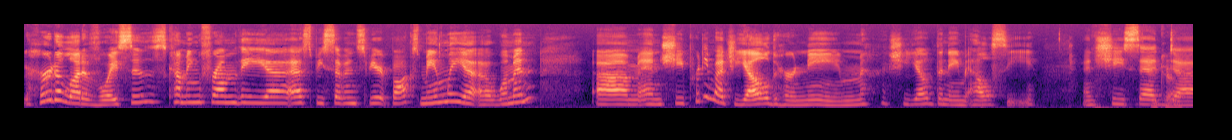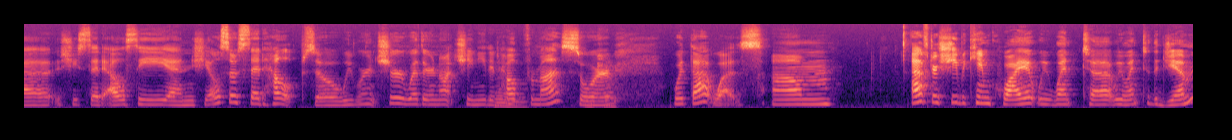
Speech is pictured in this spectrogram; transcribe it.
heard a lot of voices coming from the uh, SB7 Spirit Box, mainly a, a woman. Um, and she pretty much yelled her name. She yelled the name Elsie. And she said, Okay. uh, she said Elsie, and she also said help. So we weren't sure whether or not she needed help from us or Okay. what that was. Um, after she became quiet, we went uh, we went to the gym,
